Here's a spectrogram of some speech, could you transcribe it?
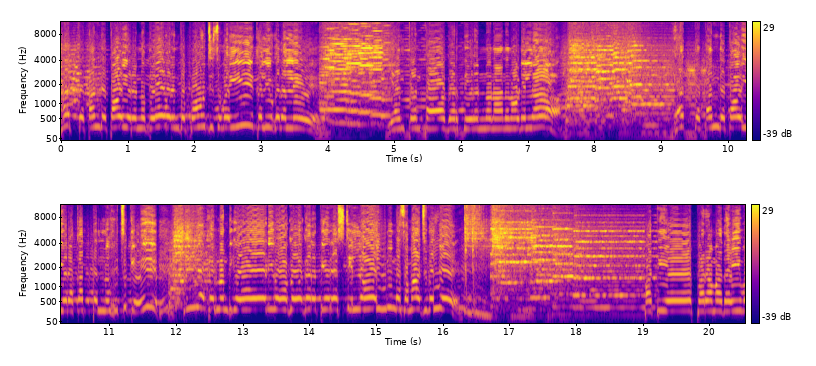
ಮತ್ತೆ ತಂದೆ ತಾಯಿಯರನ್ನು ದೇವರೆಂದು ಪೂಜಿಸುವ ಈ ಕಲಿಯುಗದಲ್ಲಿ ಎಂತೆಂತ ಗರ್ತಿಯರನ್ನು ನಾನು ನೋಡಿಲ್ಲ. ಹೆತ್ತ ತಂದೆ ತಾಯಿಯರ ಕತ್ತನ್ನು ಹಿಚುಕಿ ಪ್ರಿಯಕರನೊಂದಿಗೆ ಓಡಿ ಹೋಗುವ ಗರತಿಯರೆಷ್ಟಿಲ್ಲ ನಿನ್ನ ಸಮಾಜದಲ್ಲಿ. ಪತಿಯೇ ಪರಮ ದೈವ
